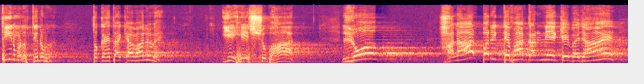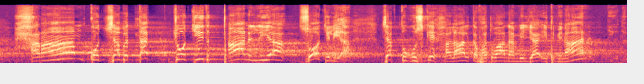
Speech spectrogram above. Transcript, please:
تین مرتبہ، تینوں مرتبہ۔ تو کہتا، کیا معلوم ہے؟ یہ ہے شبہات۔ لوگ حلال پر اکتفا کرنے کے بجائے حرام کو جب تک جو چیز ٹھان لیا، سوچ لیا جب تو اس کے حلال کا فتویٰ نہ مل جائے، اطمینان نہیں ہوتا۔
